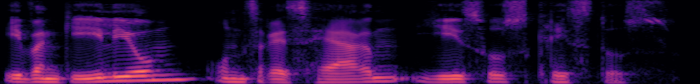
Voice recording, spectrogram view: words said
Evangelium unseres Herrn Jesus Christus.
